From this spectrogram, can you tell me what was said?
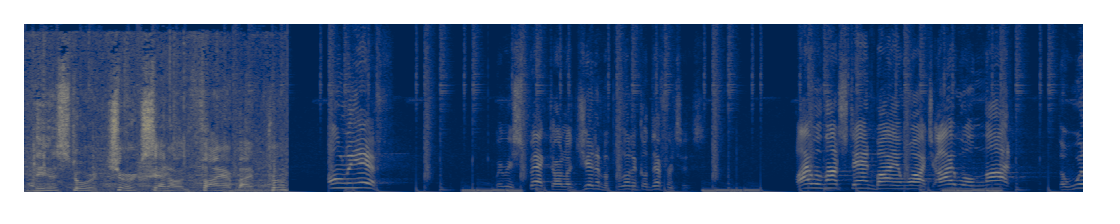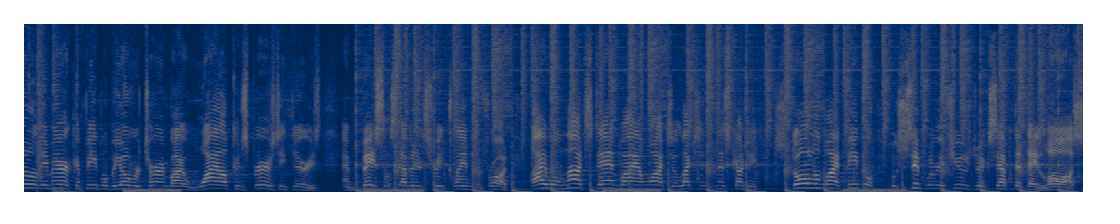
The historic church set on fire by protesters. Only if we respect our legitimate political differences. I will not stand by and watch. I will not, the will of the American people, be overturned by wild conspiracy theories and baseless evidence free claims of fraud. I will not stand by and watch elections in this country stolen by people who simply refuse to accept that they lost.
